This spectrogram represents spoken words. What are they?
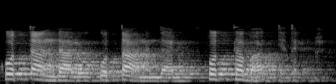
కొత్త అందాలు కొత్త ఆనందాలు కొత్త బాధ్యతలు.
